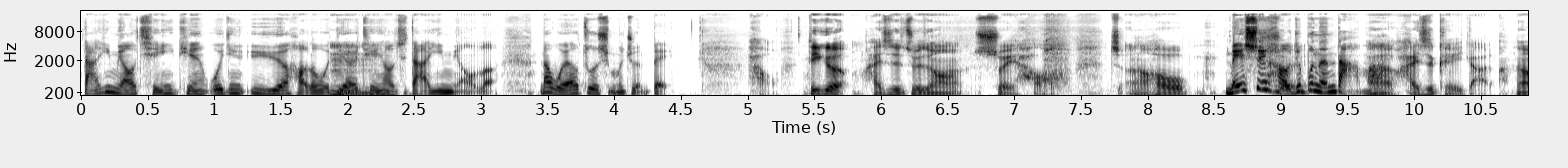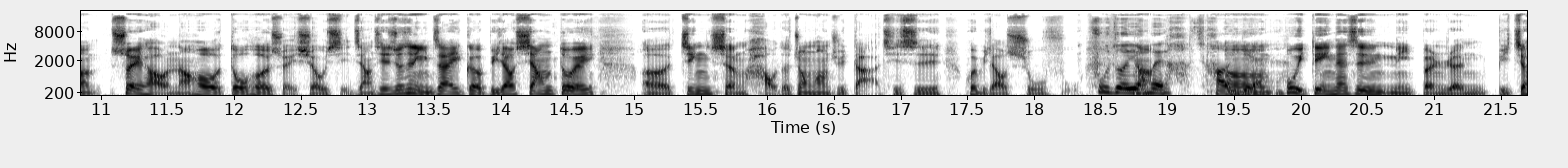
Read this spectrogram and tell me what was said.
打疫苗前一天我已经预约好了，我第二天要去打疫苗了，那我要做什么准备？好，第一个还是最重要的，睡好，然后没睡好就不能打吗？呃，还是可以打的。然后睡好，然后多喝水，休息，这样其实就是你在一个比较相对呃精神好的状况去打，其实会比较舒服。副作用会好一点？呃，不一定，但是你本人比较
